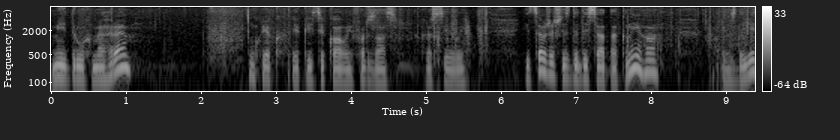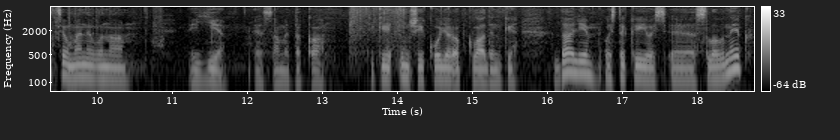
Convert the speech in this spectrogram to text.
мій друг Мегре. Як, який цікавий форзац, красивий. І це вже 60-та книга. Е, Здається, в мене вона є е, саме така. Тільки інший колір обкладинки. Далі ось такий ось е, словник.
